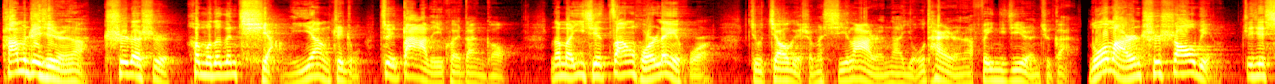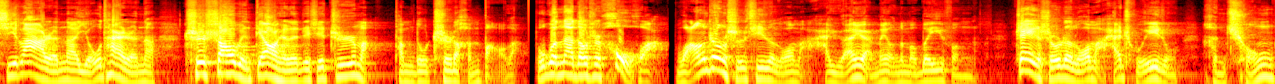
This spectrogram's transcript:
他们这些人啊，吃的是恨不得跟抢一样这种最大的一块蛋糕。那么一些脏活累活就交给什么希腊人呢、犹太人啊、腓尼基人去干。罗马人吃烧饼，这些希腊人呢、犹太人呢吃烧饼掉下来这些芝麻，他们都吃的很饱了。不过那都是后话，王政时期的罗马还远远没有那么威风呢。这个时候的罗马还处于一种。很穷、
